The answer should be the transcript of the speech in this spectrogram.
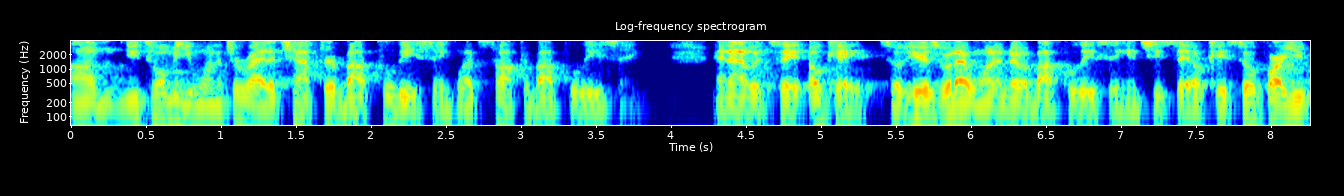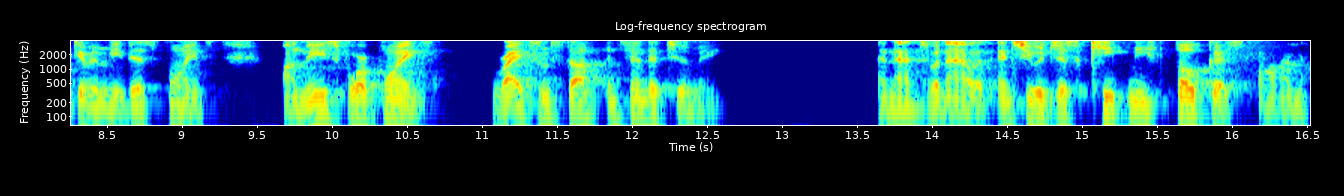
um, You told me you wanted to write a chapter about policing. Let's talk about policing. And I would say, Okay, so here's what I want to know about policing. And she'd say, Okay, so far you've given me this point. On these four points, write some stuff and send it to me and that's when I would, and she would just keep me focused on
